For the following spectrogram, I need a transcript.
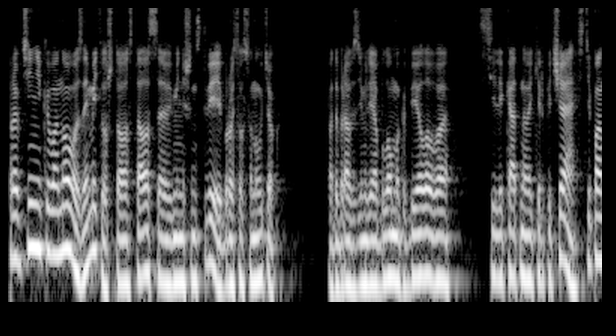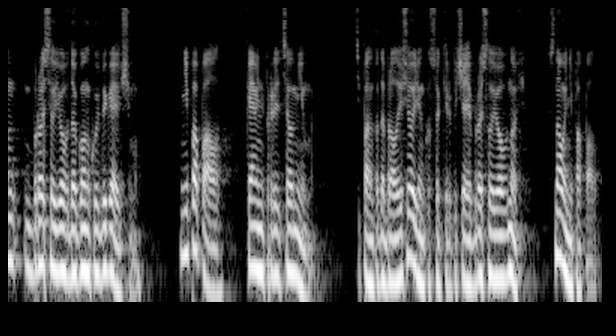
Правтинник Иванова заметил, что остался в меньшинстве и бросился на утек. Подобрав с земли обломок белого силикатного кирпича, Степан бросил его вдогонку убегающему. Не попал. Камень пролетел мимо. Степан подобрал еще один кусок кирпича и бросил его вновь. Снова не попал.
